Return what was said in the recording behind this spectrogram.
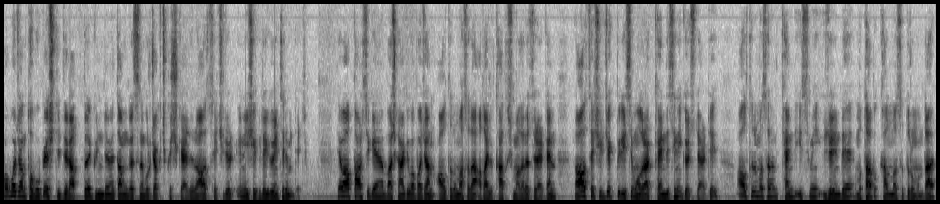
Babacan topu 5 lider attı. Gündeme damgasını vuracak çıkış geldi. Rahat seçilir, en iyi şekilde yönetirim dedi. Deva Partisi Genel Başkanı Ali Babacan altılı masada adaylık tartışmaları sürerken rahat seçilecek bir isim olarak kendisini gösterdi. Altılı masanın kendi ismi üzerinde mutabık kalması durumunda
